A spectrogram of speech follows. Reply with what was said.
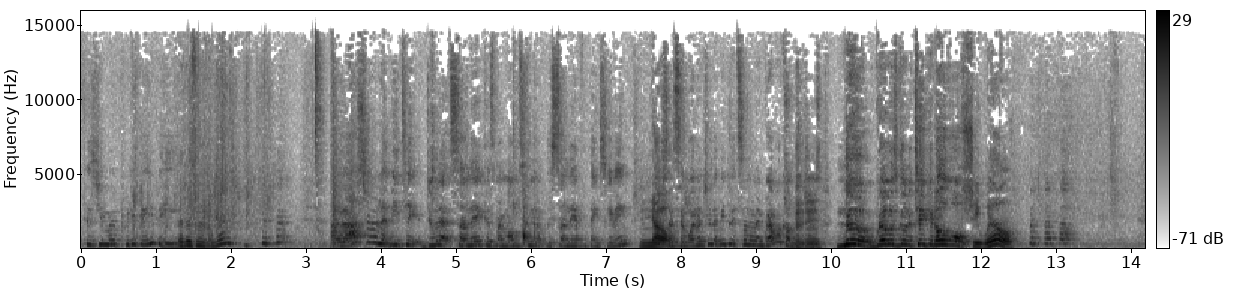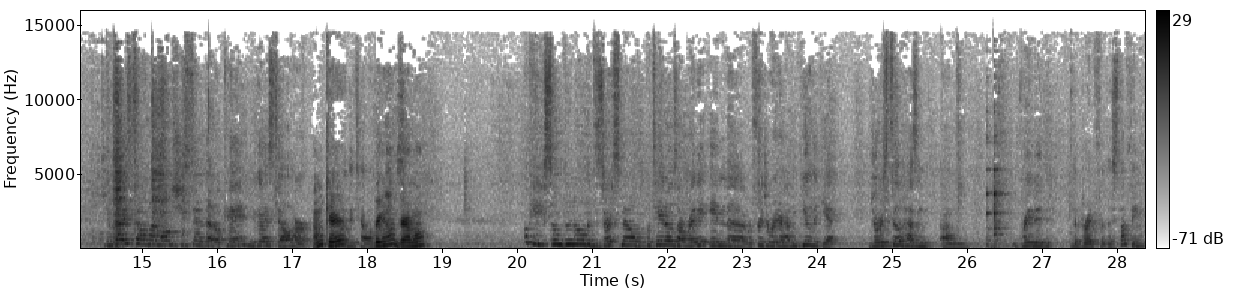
Because you're my pretty baby. That doesn't work. I've asked her to let me do that Sunday because my mom's coming up this Sunday after Thanksgiving. No. So I said, why don't you let me do it Sunday when Grandma comes? Mm -mm. Goes, no, Grandma's going to take it all. She will. you guys tell my mom she said that, okay? You guys tell her. I don't care. Really Bring it on, Grandma. Okay, so I'm doing all the desserts now. The potatoes are already in the refrigerator. I haven't peeled it yet. Jory still hasn't um, grated the bread for the stuffing.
